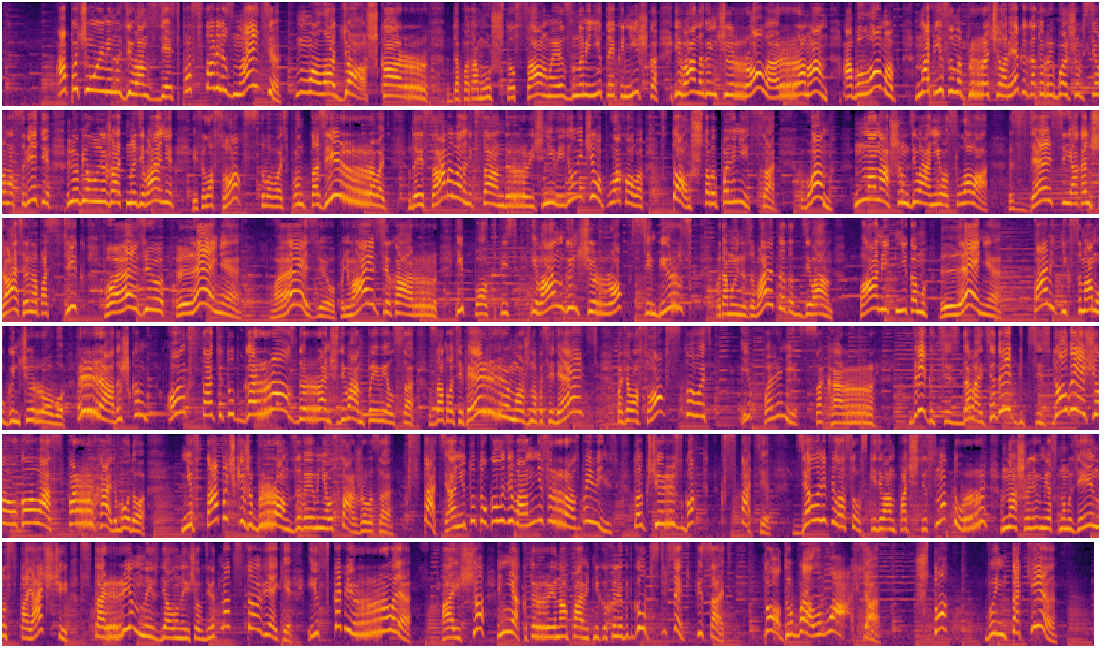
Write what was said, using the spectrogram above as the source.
А почему именно диван здесь поставили, знаете? Молодежка! Да потому что самая знаменитая книжка Ивана Гончарова, роман «Обломов», написана про человека, который больше всего на свете любил лежать на диване и философствовать, фантазировать. Да и сам Иван Александрович не видел ничего плохого в том, чтобы полениться. Вон, на нашем диване его слова. Здесь я окончательно постиг поэзию лени. Поэзию, понимаете, Кар? И подпись Иван Гончаров, Симбирск, потому и называют этот диван памятником лени. Памятник самому Гончарову, рядышком. Он, кстати, тут гораздо раньше диван появился. Зато теперь можно посидеть, пофилософствовать и полениться, Кар. Двигайтесь, давайте, двигайтесь. Долго я еще около вас порхать буду? Не в тапочки же бронзовые мне усаживаться. Кстати, они тут около дивана не сразу появились, только через год. Кстати, делали философский диван почти с натуры, нашли в местном музее настоящий, старинный, сделанный еще в 19 веке, и скопировали. А еще некоторые на памятниках любят глупости всякие писать. Тот был Вася. Что? Вы не такие?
